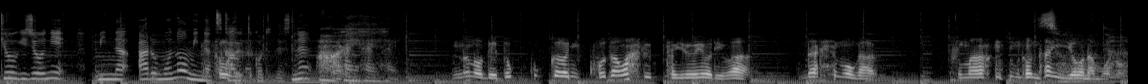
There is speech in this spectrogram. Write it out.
競技場にみんなあるものをみんな使うってことですね。はい、はいはいはい。なのでどこかにこだわるというよりは誰もが不満のないようなもの、はい、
